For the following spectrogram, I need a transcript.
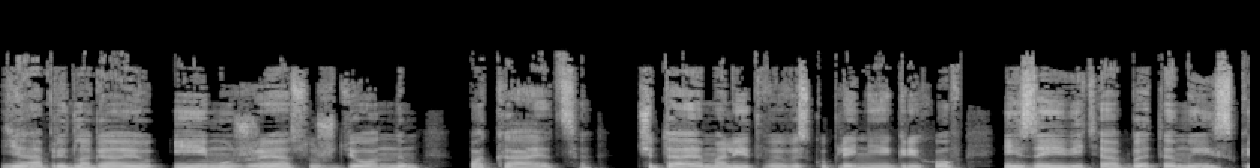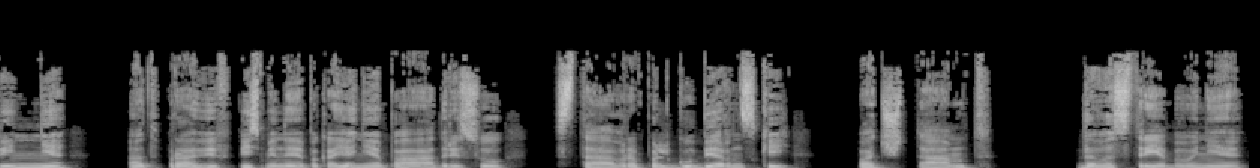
Я предлагаю им уже осужденным покаяться, читая молитвы в искуплении грехов и заявить об этом искренне отправив письменное покаяние по адресу Ставрополь губернский, почтамт, до востребования.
